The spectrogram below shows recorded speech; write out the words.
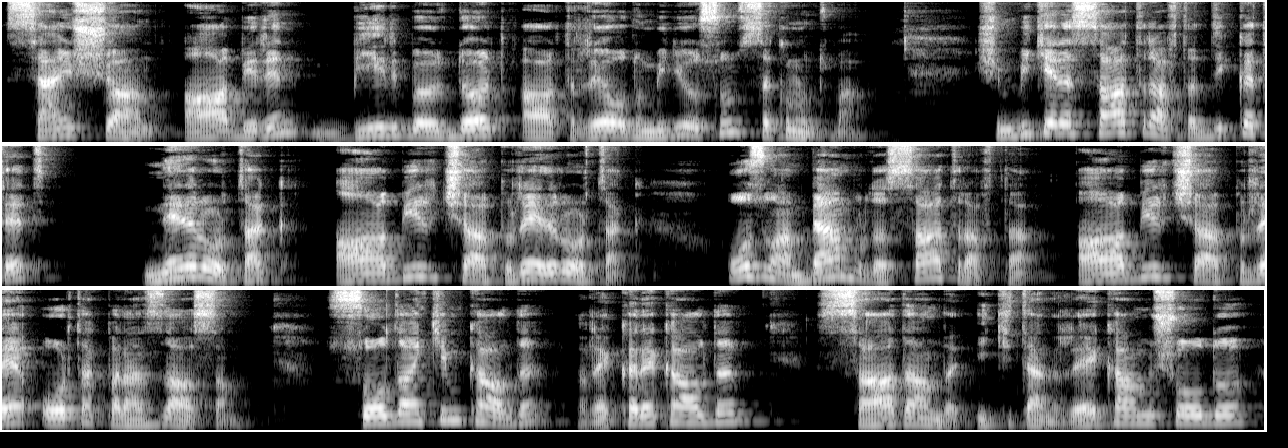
Sen şu an A1'in 1 bölü 4 artı R olduğunu biliyorsun. Sakın unutma. Şimdi bir kere sağ tarafta dikkat et. Neler ortak? A1 çarpı R'ler ortak. O zaman ben burada sağ tarafta A1 çarpı R ortak parantezi alsam. Soldan kim kaldı? R kare kaldı. Sağdan da 2 tane R kalmış oldu.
